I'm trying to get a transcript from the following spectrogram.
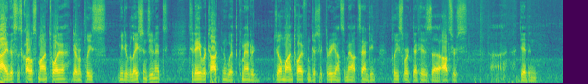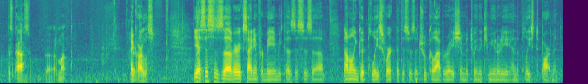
Hi, this is Carlos Montoya, Denver Police Media Relations Unit. Today we're talking with Commander Joe Montoya from District 3 on some outstanding police work that his uh, officers uh, did in this past uh, month. Hi, Carlos. Yes, this is uh, very exciting for me because this is uh, not only good police work, but this was a true collaboration between the community and the police department.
